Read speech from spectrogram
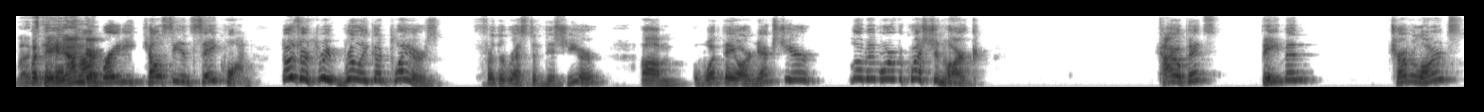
Let's but they had younger. Tom Brady, Kelce, and Saquon. Those are three really good players for the rest of this year. Um, what they are next year, a little bit more of a question mark. Kyle Pitts, Bateman, Trevor Lawrence,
